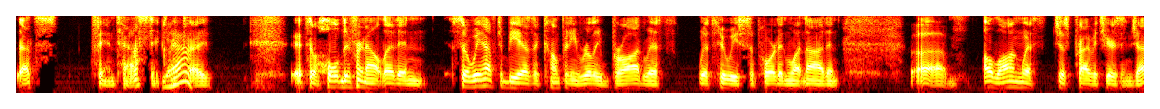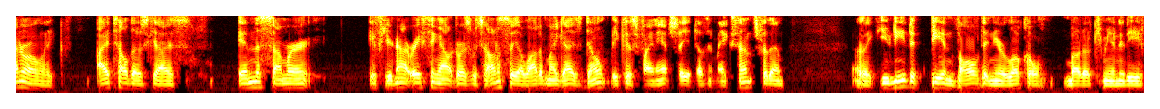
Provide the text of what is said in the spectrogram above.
that's fantastic. Yeah. Like I, it's a whole different outlet. And so we have to be as a company really broad with, with who we support and whatnot. And, um, along with just privateers in general, like I tell those guys in the summer, if you're not racing outdoors, which honestly a lot of my guys don't because financially it doesn't make sense for them like you need to be involved in your local moto community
